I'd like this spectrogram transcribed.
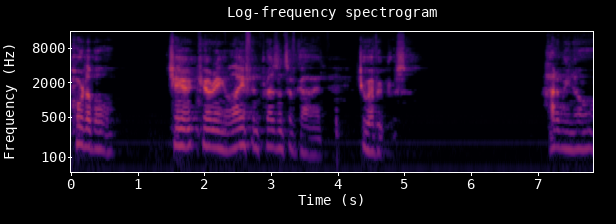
portable, carrying life and presence of God to every person. How do we know?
